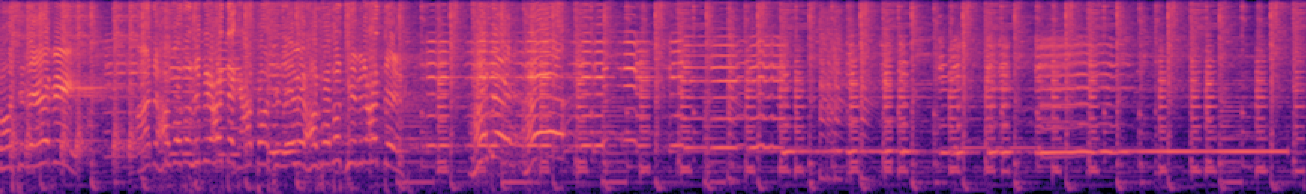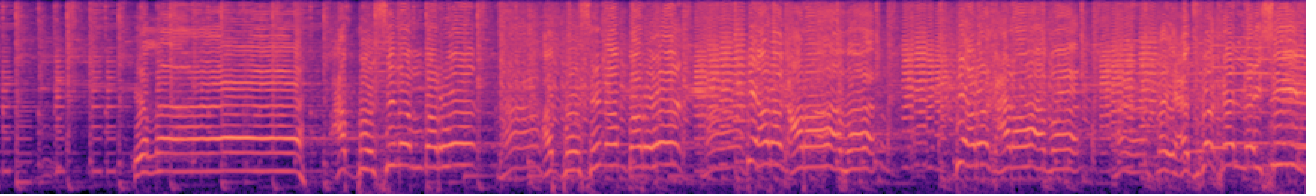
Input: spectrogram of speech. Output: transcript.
عباس الهيبي. أنا حفظتها من عندك عباس الهيبي حفظتها من عندك. هذا ها؟ يلا عبوس نمبر 1 عبوس نمبر 1 بيرق عرافه بيرق عرافه ما يعجبه خله يشيل.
